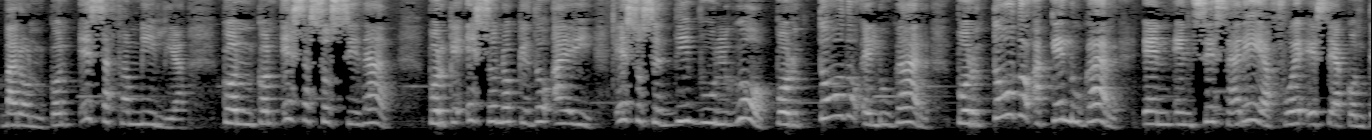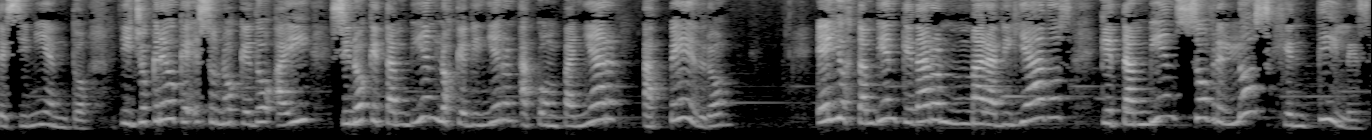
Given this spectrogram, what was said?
varón, con esa familia, con, con esa sociedad, porque eso no quedó ahí, eso se divulgó por todo el lugar, por todo aquel lugar. En, en Cesarea fue ese acontecimiento. Y yo creo que eso no quedó ahí, sino que también los que vinieron a acompañar a Pedro, ellos también quedaron maravillados que también sobre los gentiles,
